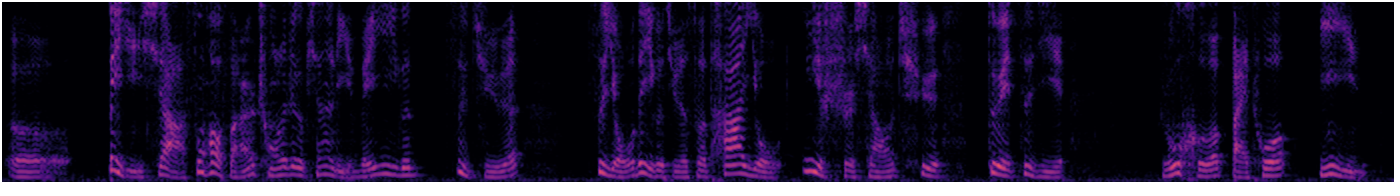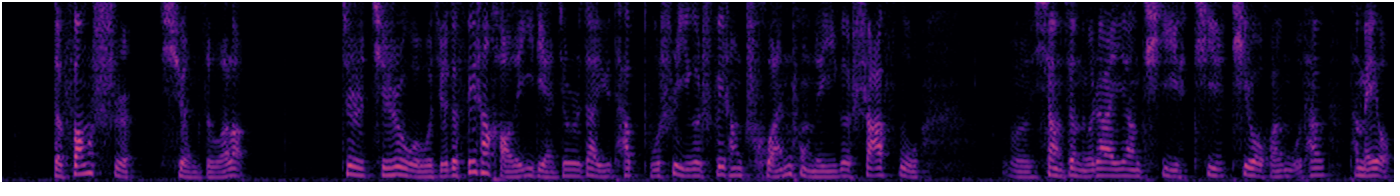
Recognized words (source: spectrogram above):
呃背景下，宋浩反而成了这个片子里唯一一个自觉、自由的一个角色，他有意识想要去对自己。如何摆脱阴影的方式选择了，就是其实我我觉得非常好的一点，就是在于它不是一个非常传统的一个杀父，呃，像像哪吒一样替替替肉还骨，他他没有，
